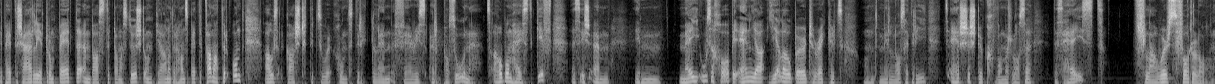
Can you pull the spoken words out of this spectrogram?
der Peter Scherli, eine Trompete, ein Bass der Thomas Dürst und Piano der Hans-Peter Pfammatter. Und als Gast dazu kommt der Glenn Ferris er Posaune. Das Album heißt GIF. Es ist ähm, im Mai rausgekommen bei Enya Yellowbird Records. Und wir hören rein. Das erste Stück, das wir hören, das heisst Flowers for Law.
